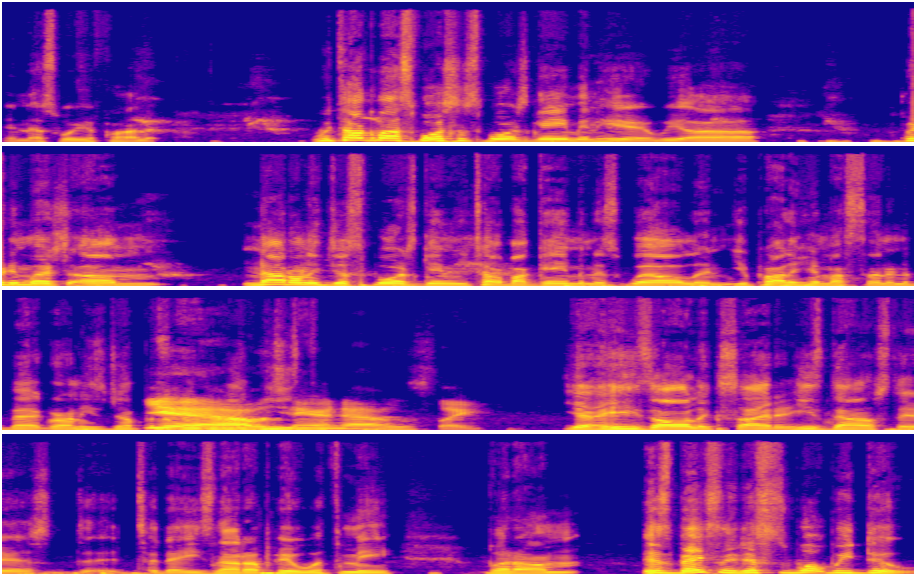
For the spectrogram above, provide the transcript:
and that's where you'll find it. We talk about sports and sports gaming here. We uh pretty much um not only just sports gaming, we talk about gaming as well. And you probably hear my son in the background. He's jumping. up Yeah, I was He's- hearing that. I was like, yeah, he's all excited. He's downstairs t- today. He's not up here with me, but um, it's basically this is what we do,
